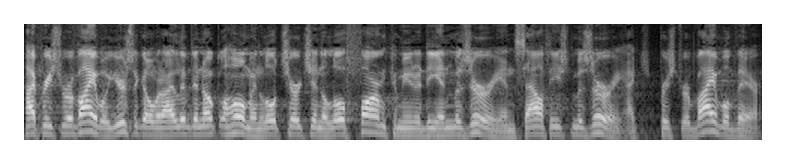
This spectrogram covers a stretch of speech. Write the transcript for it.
I preached a revival years ago when I lived in Oklahoma in a little church in a little farm community in Missouri, in southeast Missouri. I preached a revival there.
